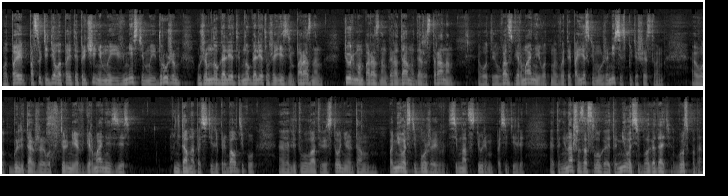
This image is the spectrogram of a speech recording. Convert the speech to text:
Вот по, по сути дела, по этой причине мы и вместе, мы и дружим уже много лет, и много лет уже ездим по разным тюрьмам, по разным городам и даже странам. Вот, и у вас в Германии, вот мы в этой поездке, мы уже месяц путешествуем. Вот, были также вот в тюрьме в Германии здесь. Недавно посетили Прибалтику, э, Литву, Латвию, Эстонию. Там, по милости Божией, 17 тюрем посетили. Это не наша заслуга, это милость и благодать Господа.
